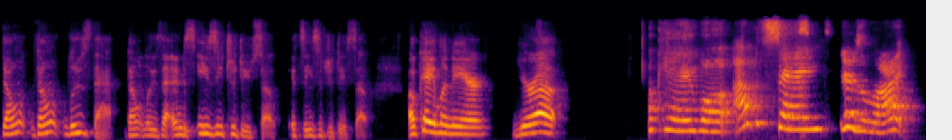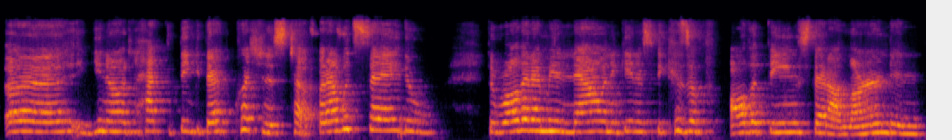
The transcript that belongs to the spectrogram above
don't don't lose that. Don't lose that, and it's easy to do so. It's easy to do so. Okay, Lanier, you're up. Okay, well, I would say there's a lot uh, you know, to have to think that question is tough. But I would say the the role that I'm in now, and again, it's because of all the things that I learned, and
